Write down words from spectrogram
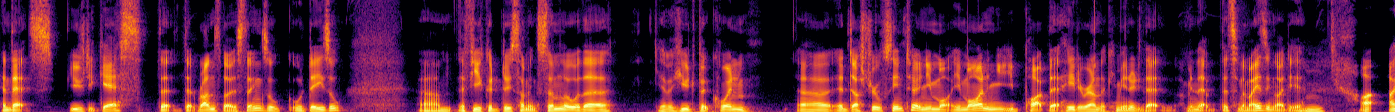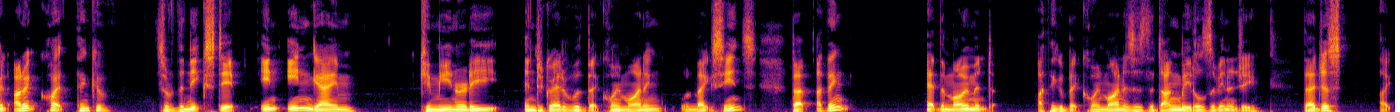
and that's usually gas that, that runs those things or, or diesel. Um, if you could do something similar with a you have a huge Bitcoin uh, industrial center and you you mine and you pipe that heat around the community. That I mean, that that's an amazing idea. Mm. I, I don't quite think of sort of the next step in in game community integrated with Bitcoin mining would make sense, but I think at the moment I think of Bitcoin miners as the dung beetles of energy. They're just like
